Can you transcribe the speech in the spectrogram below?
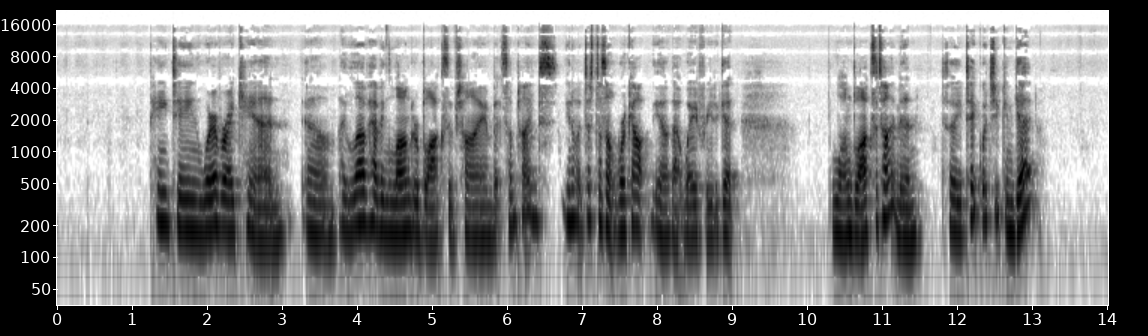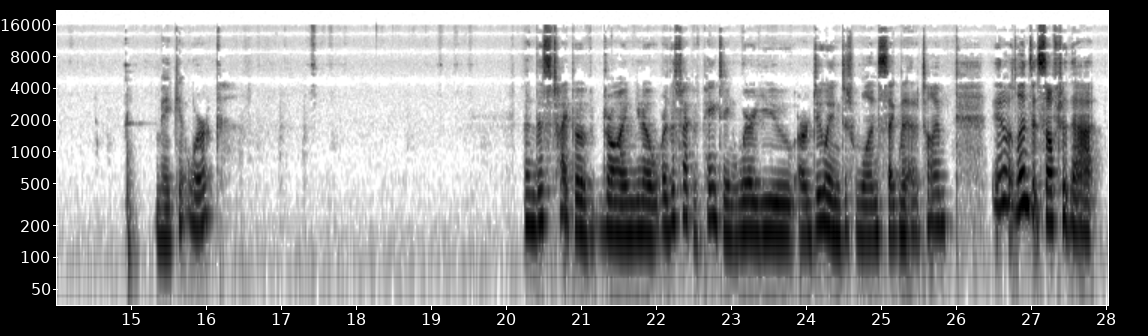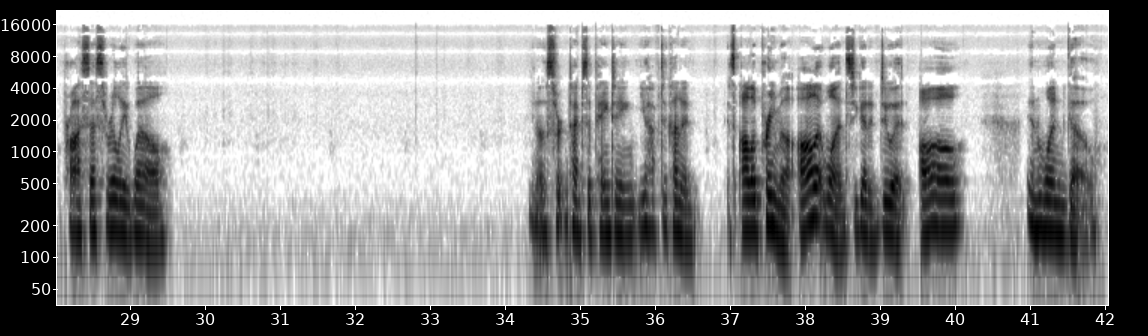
painting wherever I can. Um, I love having longer blocks of time, but sometimes, you know, it just doesn't work out, you know, that way for you to get long blocks of time in. So you take what you can get, make it work. And this type of drawing, you know, or this type of painting where you are doing just one segment at a time, you know, it lends itself to that process really well. You know, certain types of painting, you have to kind of, it's alla prima, all at once. You got to do it all in one go.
